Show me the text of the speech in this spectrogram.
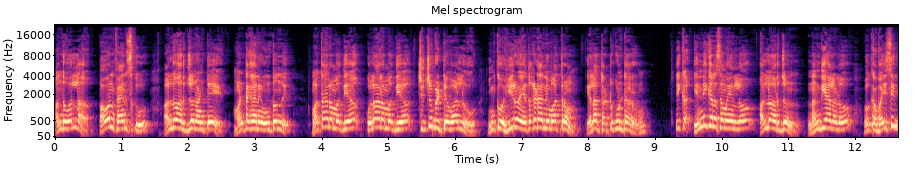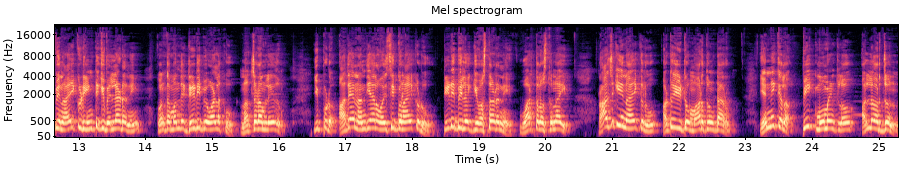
అందువల్ల పవన్ ఫ్యాన్స్కు అల్లు అర్జున్ అంటే మంటగానే ఉంటుంది. మతాల మధ్య కులాల మధ్య చిచ్చు వాళ్ళు ఇంకో హీరో ఎదగడాన్ని మాత్రం ఎలా తట్టుకుంటారు? ఇక ఎన్నికల సమయంలో అల్లు అర్జున్ నంద్యాలలో ఒక వైసీపీ నాయకుడి ఇంటికి వెళ్ళాడని కొంతమంది టీడీపీ వాళ్ళకు నచ్చడం లేదు. ఇప్పుడు అదే నంద్యాల వైసీపీ నాయకుడు టీడీపీలోకి వస్తాడని వార్తలు వస్తున్నాయి రాజకీయ నాయకులు అటు ఇటు మారుతుంటారు. ఎన్నికల పీక్ మూమెంట్లో అల్లు అర్జున్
